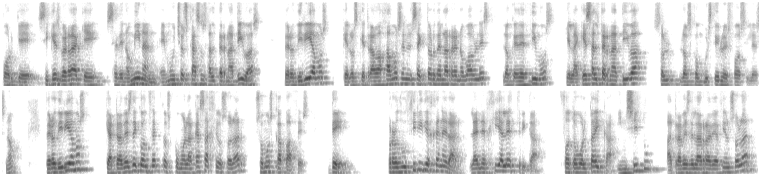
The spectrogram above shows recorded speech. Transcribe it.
porque sí que es verdad que se denominan en muchos casos alternativas, pero diríamos que los que trabajamos en el sector de las renovables, lo que decimos que la que es alternativa son los combustibles fósiles, ¿no? Pero diríamos que a través de conceptos como la casa geosolar somos capaces de producir y de generar la energía eléctrica fotovoltaica in situ a través de la radiación solar,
